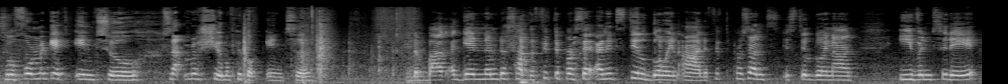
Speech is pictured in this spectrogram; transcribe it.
so before we get into snap brush I'm pick up into the bag. Again them just have the 50 percent and it's still going on. The 50 percent is still going on even today.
